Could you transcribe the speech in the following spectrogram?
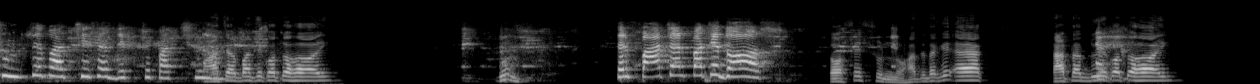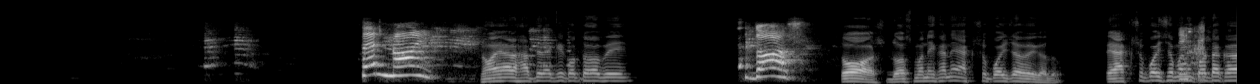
শুনতে পাচ্ছি স্যার দেখতে পাচ্ছি না। পাঁচ আর পাঁচে কত হয়? স্যার পাঁচ আর পাঁচে দশ। দশের শূন্য হাতে থাকে এক। সাত আর দুয়ে কত হয়? স্যার নয়। নয় আর হাতে রাখে কত হবে? দশ। দশ। দশ মানে এখানে একশো পয়সা হয়ে গেল। তো একশো পয়সা মানে ক টাকা?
